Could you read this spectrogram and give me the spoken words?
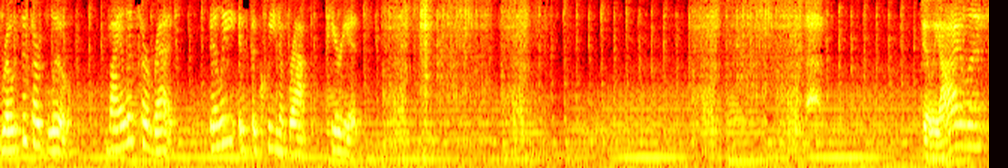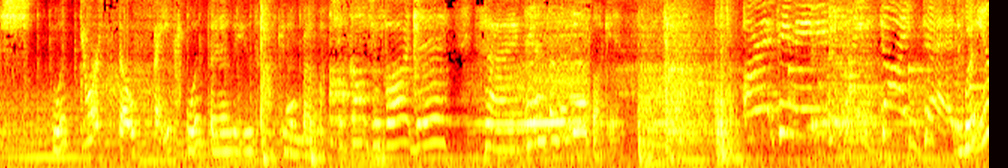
Roses are blue. Violets are red. Billie is the queen of rap, period. Billie Eilish. What? You're so fake. What the hell are you talking about? She's gone too far this time. And something feels Fuck it. R.I.P. me. I died dead. What? you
